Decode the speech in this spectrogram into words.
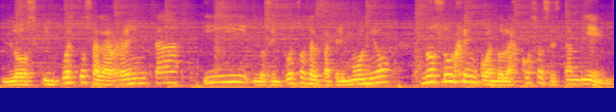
los impuestos a la renta y los impuestos al patrimonio no surgen cuando las cosas están bien,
